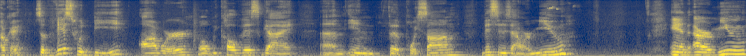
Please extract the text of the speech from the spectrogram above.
Okay, so this would be our, well, we call this guy um, in the Poisson, this is our mu. And our mu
